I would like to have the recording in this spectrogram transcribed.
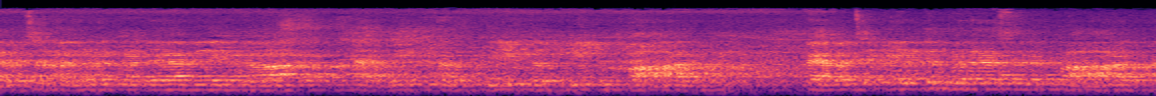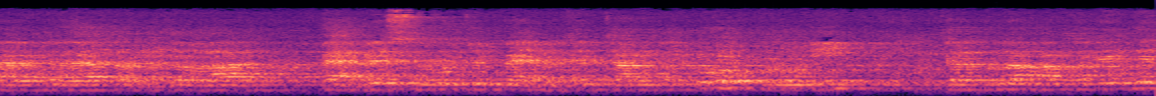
ਵਿੱਚ ਅਗਨ ਕੱਢਿਆ ਵੇ ਗਾਰ, ਭੈ ਵਿੱਚ ਧਰਤੀ ਕੱਪੀ ਭਾਰ। ਭੈ ਵਿੱਚ ਇੰਦ ਬਰੈ ਸਰ ਭਾਰ, ਭੈ ਵਿੱਚ ਰਹਿ ਧਰਤ ਵਾਰ ਭੈ ਵਿੱਚ ਸੂਰਜ, ਭੈ ਵਿੱਚ ਚੰਦ ਕੋਹ ਕਰੋੜੀ ਕਲਪਨਾ ਆਪਣੇ ਦੇ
